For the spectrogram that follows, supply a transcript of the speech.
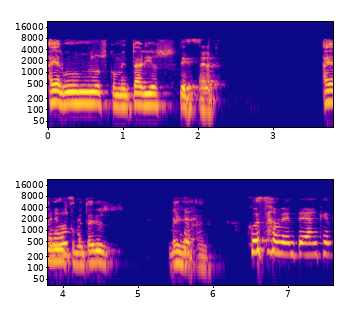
Hay algunos comentarios. Sí, adelante. Hay algunos comentarios. Venga, Ana. Justamente, Ángel,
